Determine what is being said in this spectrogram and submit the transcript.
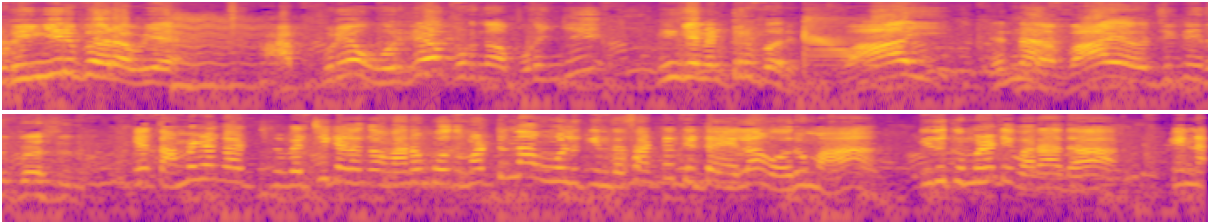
புடுங்கிருப்பாரு அப்படியே. அப்படியே ஒரே புடுங்க புடுங்கி இங்க நட்டுருப்பாரு வாய் என்ன? வாயை வச்சுக்கிட்டு இது பேசுது. ஏன் தமிழக வெற்றி கழகம் வரும்போது மட்டும்தான் உங்களுக்கு இந்த சட்டத்திட்டம் எல்லாம் வருமா? இதுக்கு முன்னாடி வராதா? என்ன?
